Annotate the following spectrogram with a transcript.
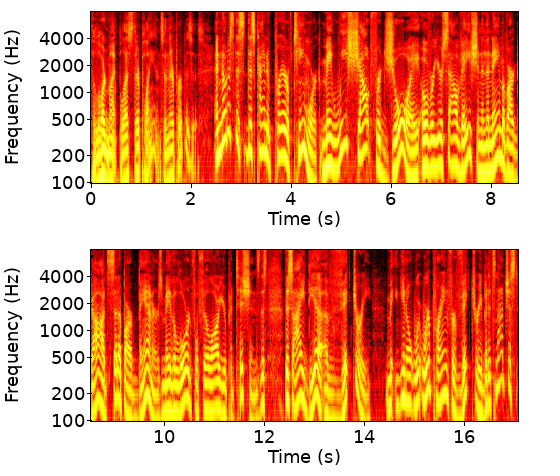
the Lord might bless their plans and their purposes. And notice this this kind of prayer of teamwork. May we shout for joy over your salvation in the name of our God. Set up our banners. May the Lord fulfill all your petitions. This this idea of victory. You know, we're, we're praying for victory, but it's not just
